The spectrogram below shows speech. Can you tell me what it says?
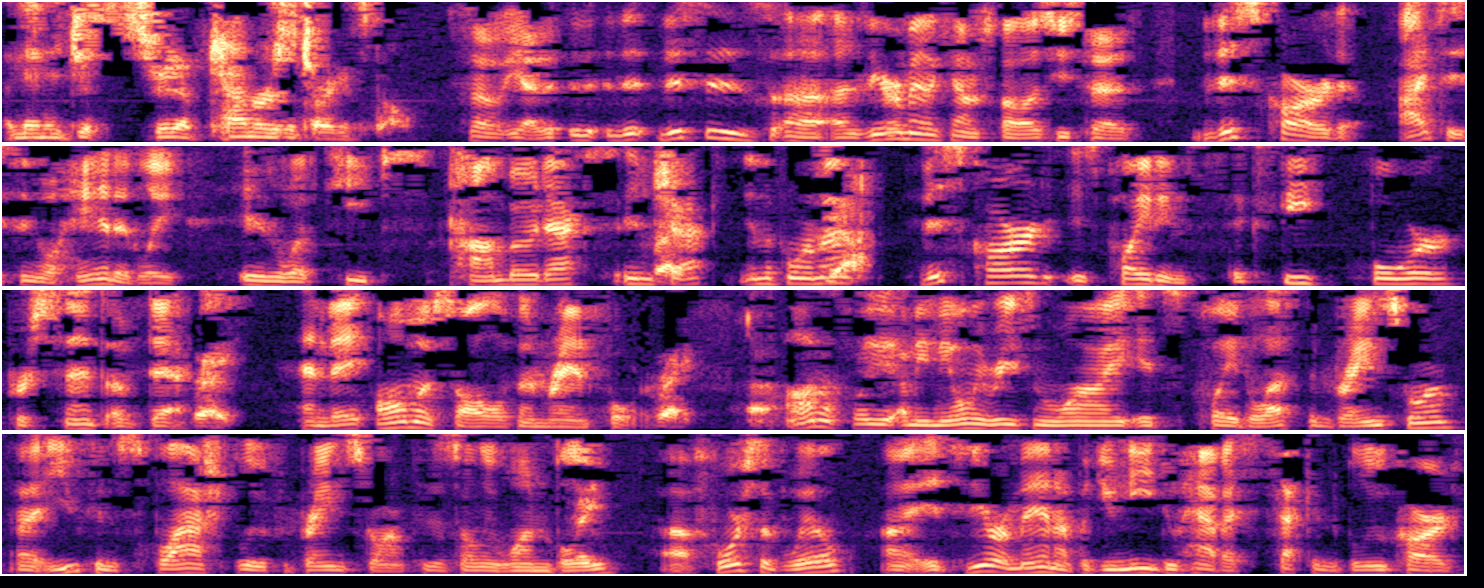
and then it just straight up counters a target spell. So yeah, th- th- this is uh, a zero mana counter spell, as you said. This card, I'd say single-handedly, is what keeps combo decks in Right. check in the format. Yeah. This card is played in 64% of decks. Right. And they, almost all of them ran four. Right. Uh, honestly, I mean, the only reason why it's played less than Brainstorm, uh, you can splash blue for Brainstorm because it's only one blue. Uh, Force of Will, uh, it's zero mana, but you need to have a second blue card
